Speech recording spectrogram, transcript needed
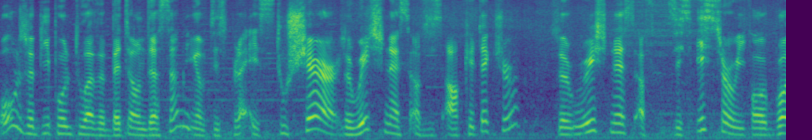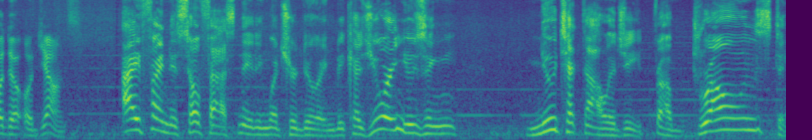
all the people to have a better understanding of this place, to share the richness of this architecture, the richness of this history for a broader audience. I find it so fascinating what you're doing because you are using new technology from drones to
